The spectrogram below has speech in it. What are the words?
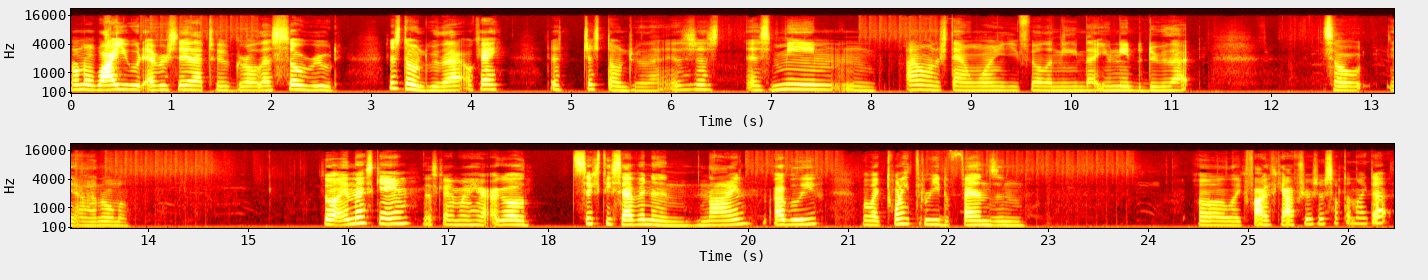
I don't know why you would ever say that to a girl. That's so rude. Just don't do that, okay? Just just don't do that. It's just it's mean and I don't understand why you feel the need that you need to do that. So yeah, I don't know. So in this game, this game right here, I go 67 and 9, I believe, with like 23 defends and uh, like 5 captures or something like that.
